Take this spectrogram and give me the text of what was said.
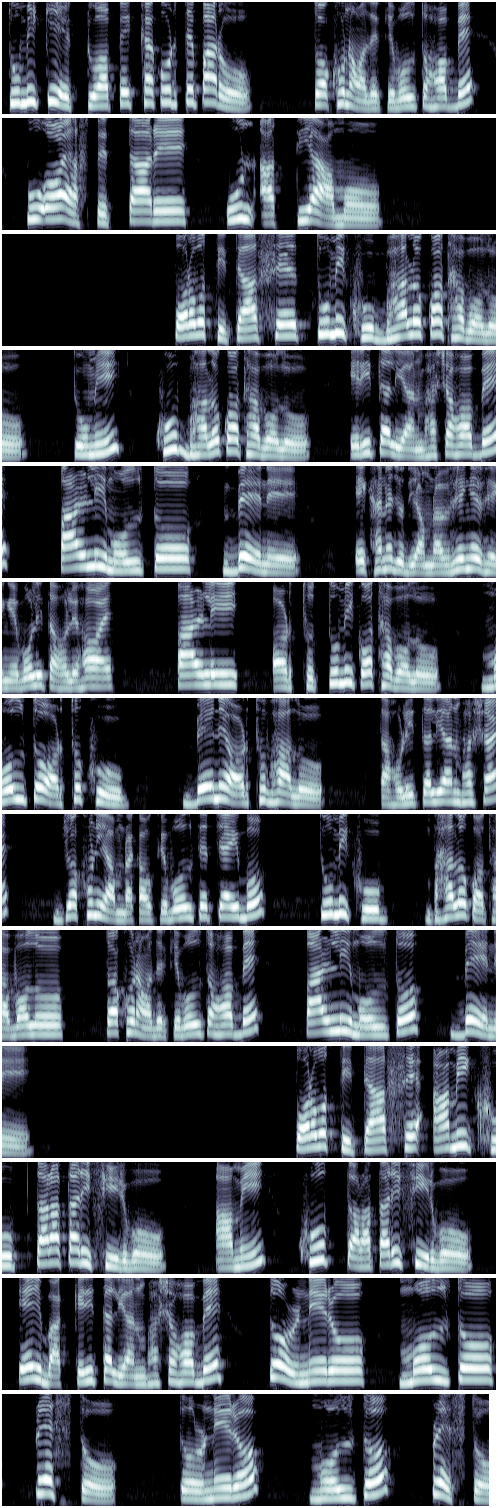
তুমি কি একটু অপেক্ষা করতে পারো? তখন আমাদেরকে বলতে হবে পুয় আসপেত্তারে উন আত্মিয়ামো পরবর্তীতে আছে তুমি খুব ভালো কথা বলো। তুমি খুব ভালো কথা বলো। এর ইতালিয়ান ভাষা হবে পার্লি মোলতো বেনে এখানে যদি আমরা ভেঙে ভেঙে বলি তাহলে হয় পার্লি অর্থ তুমি কথা বলো। মোলতো অর্থ খুব। বেনে অর্থ ভালো। তাহলে ইতালিয়ান ভাষায় যখনই আমরা কাউকে বলতে চাইব, তুমি খুব ভালো কথা বলো তখন আমাদেরকে বলতে হবে, পার্লি মোলতো বেনে পরবর্তীতে আছে, আমি খুব তাড়াতাড়ি ফিরব, আমি খুব তাড়াতাড়ি ফিরব এই বাক্যের ইতালিয়ান ভাষা হবে তোর্নেরো মোলতো প্রেস্তো তোর্নেরো মোলতো প্রেস্তো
